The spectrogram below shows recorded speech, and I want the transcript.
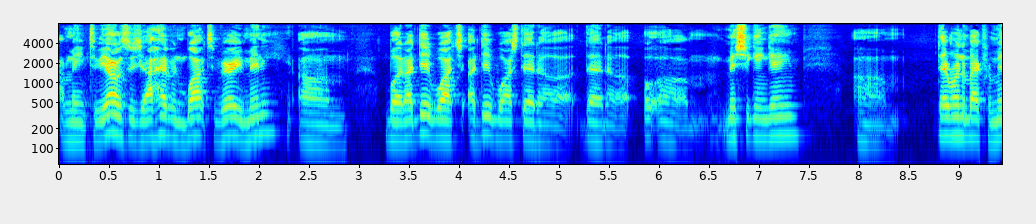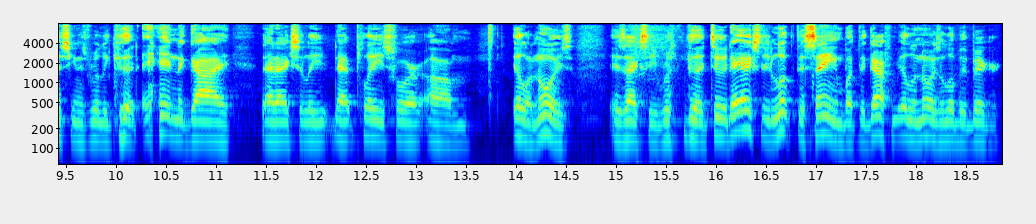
I mean, to be honest with you, I haven't watched very many, um, but I did watch. I did watch that uh, that uh, um, Michigan game. Um, that running back from Michigan is really good, and the guy that actually that plays for um, Illinois is actually really good too. They actually look the same, but the guy from Illinois is a little bit bigger.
